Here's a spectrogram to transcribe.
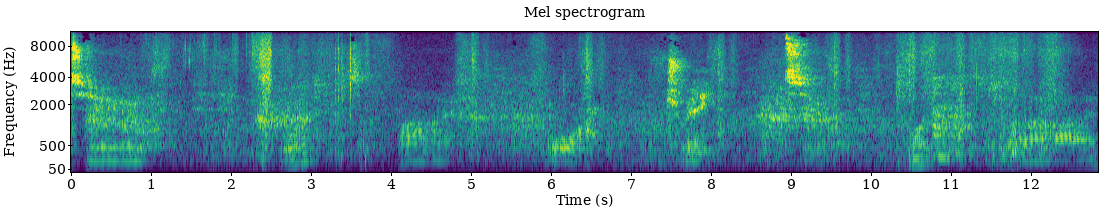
two, one. So five, four, three, two, one, five,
